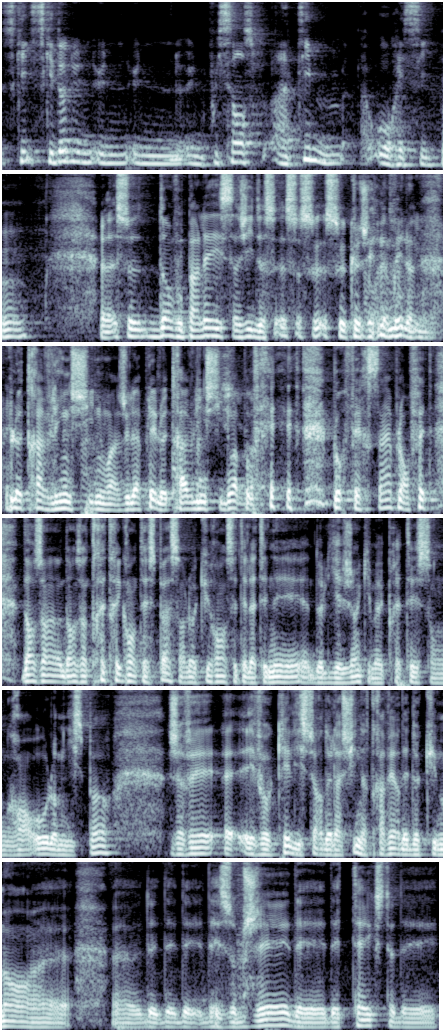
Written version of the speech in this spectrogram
ce qui, donne une, puissance intime au récit. Mmh. Euh, ce dont vous parlez, il s'agit de ce, ce, que j'ai nommé le, le, travelling chinois. Je l'ai appelé le travelling chinois pour faire, pour faire simple. En fait, dans un, dans un très très grand espace, en l'occurrence, c'était l'Athénée de Liégeun qui m'avait prêté son grand hall omnisport j'avais euh, évoqué l'histoire de la Chine à travers des documents, euh, euh, des, des, des, objets, des, des textes, des,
